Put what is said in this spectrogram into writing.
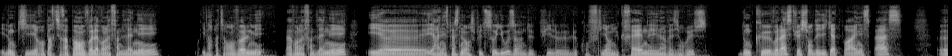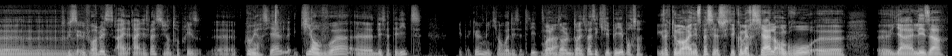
et donc il ne repartira pas en vol avant la fin de l'année. Il va repartir en vol, mais avant la fin de l'année. Et, euh, et Espace ne lance plus de Soyuz hein, depuis le, conflit en Ukraine et l'invasion russe. Donc euh, voilà, situation délicate pour Arianespace. Euh... il faut rappeler, Arianespace, c'est une entreprise euh, commerciale qui envoie euh, des satellites, et pas que, mais qui envoie des satellites dans, dans l'espace et qui fait payer pour ça. Exactement, Arianespace, c'est la société commerciale. En gros, il y a l'ESA,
